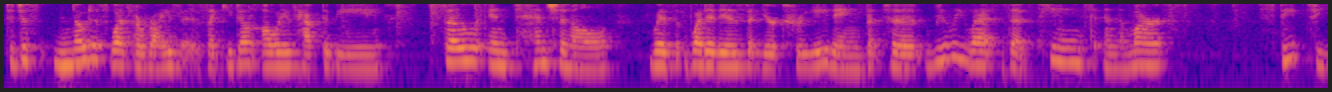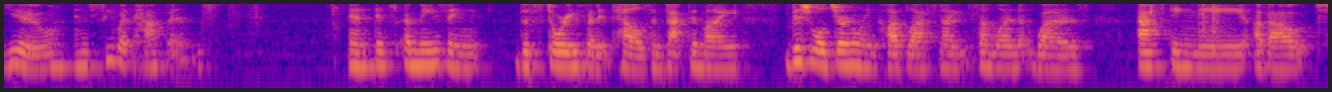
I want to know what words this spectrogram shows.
to just notice what arises. Like you don't always have to be so intentional with what it is that you're creating, but to really let the paint and the marks speak to you and see what happens. And it's amazing the stories that it tells. In fact, in my visual journaling club last night, someone was asking me about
